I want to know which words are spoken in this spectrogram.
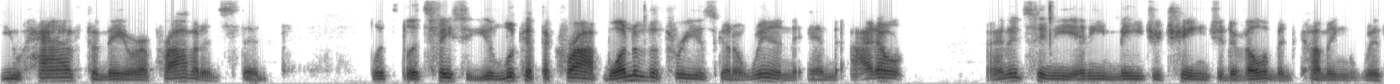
you have for mayor of Providence that let's let's face it, you look at the crop, one of the three is going to win, and I don't I didn't see any, any major change or development coming with,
